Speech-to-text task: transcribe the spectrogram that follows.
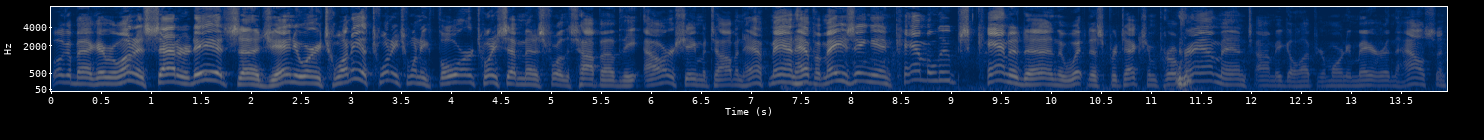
Welcome back, everyone. It's Saturday. It's uh, January twentieth, twenty twenty four. Twenty seven minutes for the top of the hour. Shane and Half Man, Half Amazing in Kamloops, Canada, in the Witness Protection Program, and Tom Egelhoff, your morning mayor in the house, and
